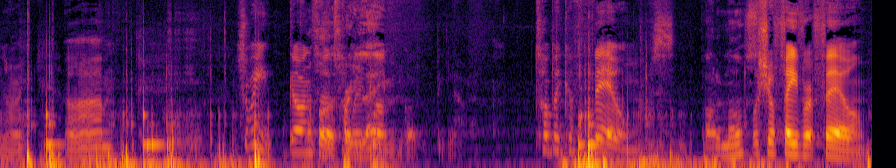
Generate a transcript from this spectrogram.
All right. Um. Should we go on I to thought the that was pretty topic lame. of, topic of films? Pardon, Moss? What's your favourite film?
